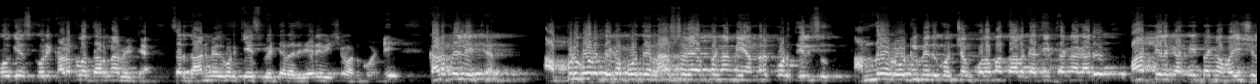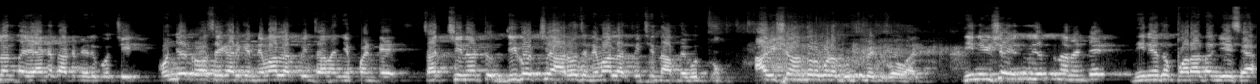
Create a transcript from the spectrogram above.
పోగేసుకొని కడపలో ధర్నా పెట్టా. సరే దాని మీద కూడా కేసు పెట్టారు. అది వేరే విషయం అనుకోండి. కడప వెళ్ళి ఇచ్చారు. అప్పుడు కూడా దిగపోతే రాష్ట్ర వ్యాప్తంగా మీ అందరికి కూడా తెలుసు. అందరూ రోడ్ల మీదకి వచ్చాం. కులమతాలకు అతీతంగా కాదు పార్టీలకు అతీతంగా వైశ్యులంతా ఏకతాటి మీదకి వచ్చి కొంజటి రోసయ్య గారికి నివాళులర్పించాలని చెప్పంటే చచ్చినట్టు దిగొచ్చి ఆ రోజు నివాళులర్పించింది ఆ ప్రభుత్వం. ఆ విషయం అందరూ కూడా గుర్తుపెట్టుకోవాలి. పెట్టుకోవాలి ఈ విషయం ఎందుకు చెప్తున్నానంటే నేనేదో పోరాటం చేశా.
